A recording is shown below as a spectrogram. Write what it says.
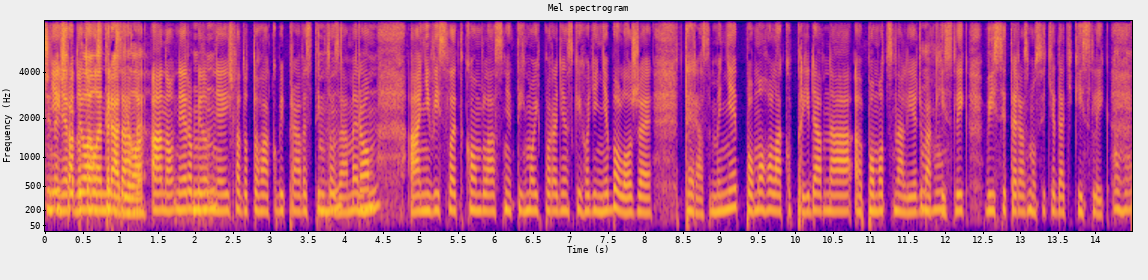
nič nerobila, len radila. Zámer, áno, nerobil, mm-hmm. neišla do toho akoby práve s týmto mm-hmm. zámerom. Mm-hmm. A ani výsledkom vlastne tých mojich poradenských hodín nebolo, že teraz mne pomohol ako prídavná e, pomocná liečba mm-hmm. kyslík, vy si teraz musíte dať kyslík. Mm-hmm.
